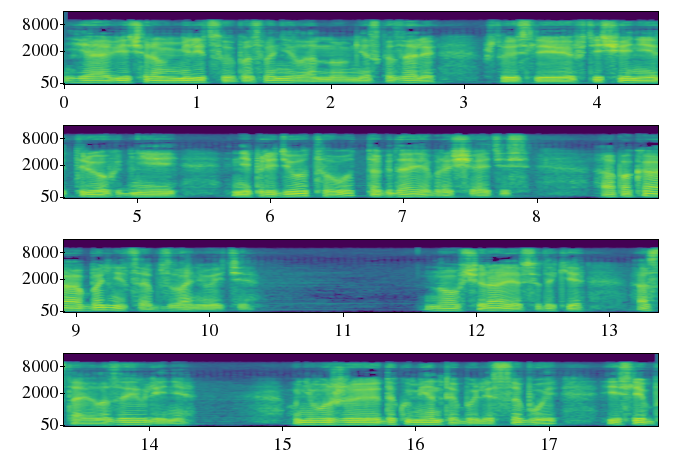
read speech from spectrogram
Я вечером в милицию позвонила, но мне сказали, что если в течение трех дней не придет, вот тогда и обращайтесь. А пока больницы обзванивайте. Но вчера я все-таки оставила заявление. У него же документы были с собой. Если б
